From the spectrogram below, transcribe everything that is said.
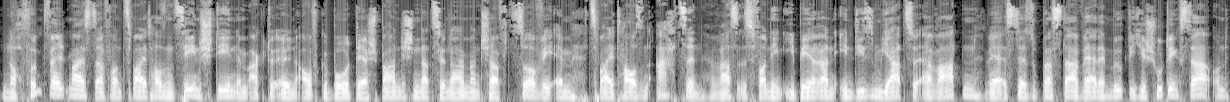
Noch fünf Weltmeister von 2010 stehen im aktuellen Aufgebot der spanischen Nationalmannschaft zur WM 2018. Was ist von den Iberern in diesem Jahr zu erwarten? Wer ist der Superstar? Wer der mögliche Shootingstar? Und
